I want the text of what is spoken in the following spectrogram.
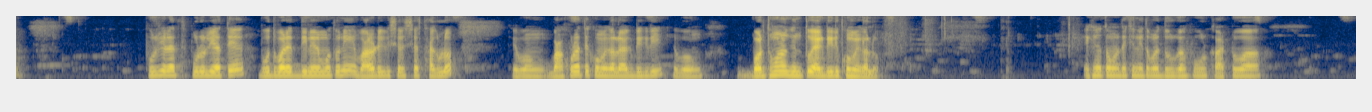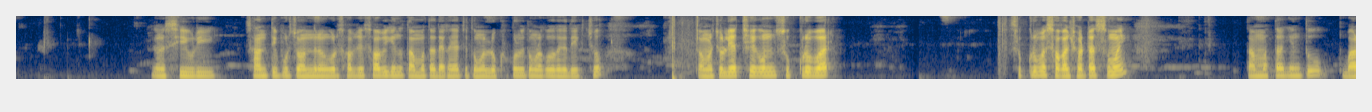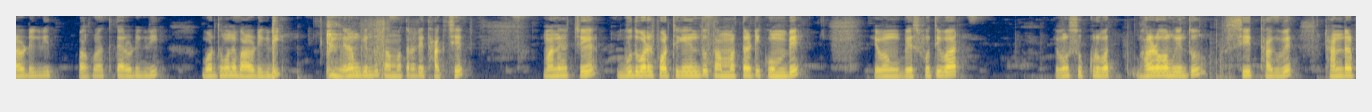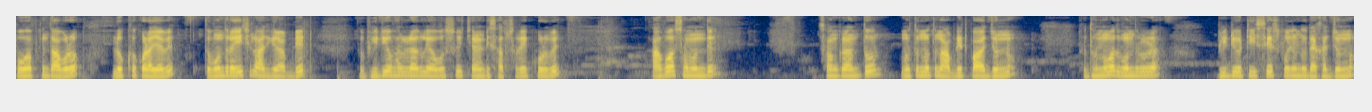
পুরুলিয়া, পুরুলিয়াতে বুধবারের দিনের মতনই বারো ডিগ্রি সেলসিয়াস থাকল এবং বাঁকুড়াতে কমে গেল এক ডিগ্রি এবং বর্ধমানেও কিন্তু এক ডিগ্রি কমে গেল। এখানে তোমরা দেখে নিতে পারো দুর্গাপুর, কাটোয়া সিউড়ি, শান্তিপুর, চন্দ্রনগর সব সবই কিন্তু তাপমাত্রা দেখা যাচ্ছে। তোমরা লক্ষ্য করবে তোমরা কোথা থেকে দেখছ। আমরা চলে যাচ্ছি এখন শুক্রবার। শুক্রবার সকাল ছটার সময়। তাপমাত্রা কিন্তু বারো ডিগ্রি, বাঁকুড়াতে তেরো ডিগ্রি, বর্ধমানে বারো ডিগ্রি। এরকম কিন্তু তাপমাত্রাটি থাকছে। মানে হচ্ছে বুধবারের পর থেকে কিন্তু তাপমাত্রাটি কমবে এবং বৃহস্পতিবার এবং শুক্রবার ভালো রকম কিন্তু শীত থাকবে। ঠান্ডার প্রভাব কিন্তু আবারও লক্ষ্য করা যাবে। তো বন্ধুরা, এই ছিল আজকের আপডেট তো ভিডিও ভালো লাগলে অবশ্যই চ্যানেলটি সাবস্ক্রাইব করবে। আবহাওয়া সম্বন্ধে সংক্রান্ত নতুন নতুন আপডেট পাওয়ার জন্য। তো ধন্যবাদ বন্ধুরা ভিডিওটি শেষ পর্যন্ত দেখার জন্য।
